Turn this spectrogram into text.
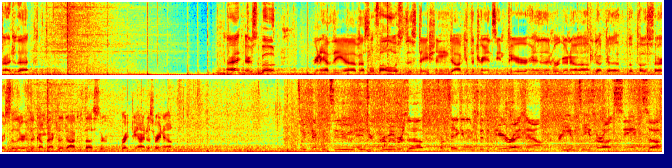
Roger that. All right, there's the boat. We're gonna have the uh, vessel follow us to the station, dock at the transient pier, and then we're gonna uh, conduct a, a post-SAR. So they're, they're coming back to the dock with us. They're right behind us right now. We picked the two injured crew members up. We're taking them to the pier right now. Our EMTs are on scene, so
